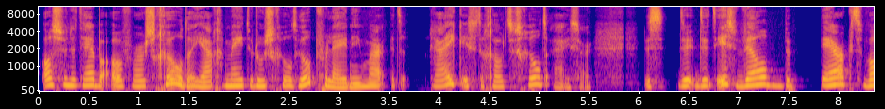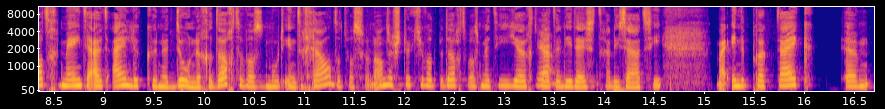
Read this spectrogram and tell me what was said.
Als we het hebben over schulden, ja, gemeenten doen schuldhulpverlening, maar het Rijk is de grootste schuldeiser. Dus dit is wel beperkt wat gemeenten uiteindelijk kunnen doen. De gedachte was het moet integraal, dat was zo'n ander stukje wat bedacht was met die jeugdwet en die decentralisatie. Maar in de praktijk um,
